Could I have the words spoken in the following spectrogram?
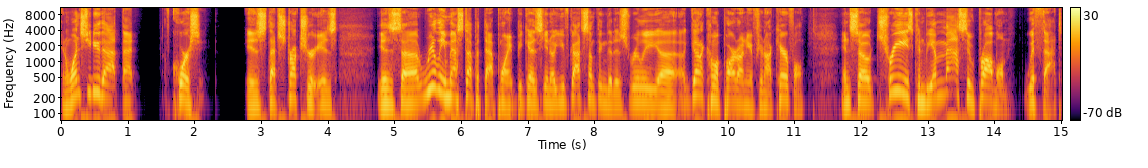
And once you do that, that of course is that structure is is uh, really messed up at that point because you know you've got something that is really uh, gonna come apart on you if you're not careful. And so trees can be a massive problem with that,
